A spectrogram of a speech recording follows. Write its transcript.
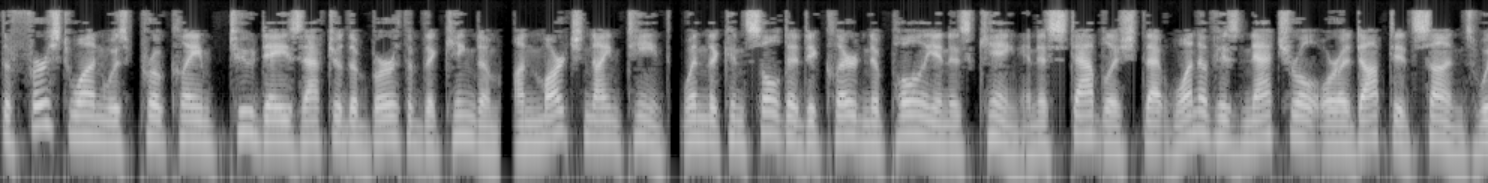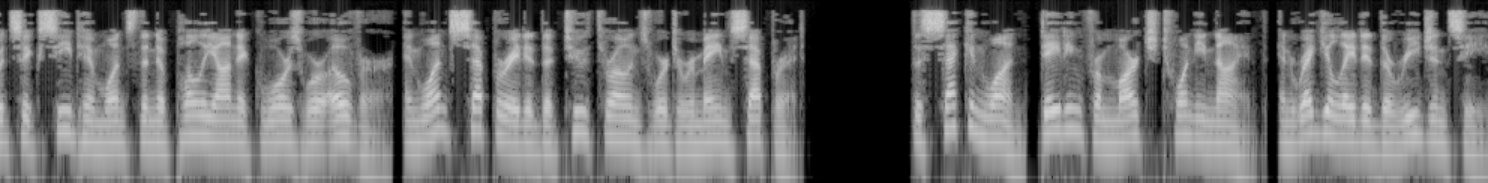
The first one was proclaimed two days after the birth of the kingdom, on March 19, when the Consulta declared Napoleon as king and established that one of his natural or adopted sons would succeed him once the Napoleonic Wars were over, and once separated the two thrones were to remain separate. The second one, dating from March 29, and regulated the regency,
